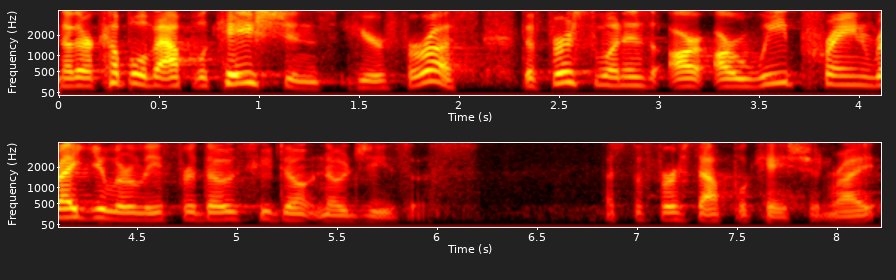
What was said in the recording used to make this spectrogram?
Now, there are a couple of applications here for us. The first one is Are, are we praying regularly for those who don't know Jesus? That's the first application, right?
